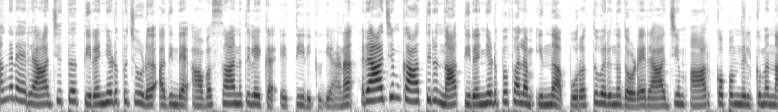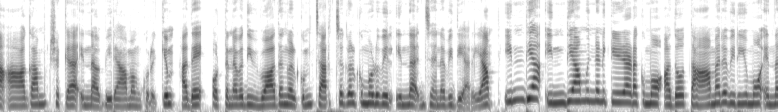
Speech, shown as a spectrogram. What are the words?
അങ്ങനെ രാജ്യത്ത് തിരഞ്ഞെടുപ്പ് ചൂട് അതിന്റെ അവസാനത്തിലേക്ക് എത്തിയിരിക്കുകയാണ്. രാജ്യം കാത്തിരുന്ന തിരഞ്ഞെടുപ്പ് ഫലം ഇന്ന് പുറത്തുവരുന്നതോടെ രാജ്യം ആർക്കൊപ്പം നിൽക്കുമെന്ന ആകാംക്ഷയ്ക്ക് ഇന്ന് വിരാമം കുറിക്കും. അതെ ഒട്ടനവധി വിവാദങ്ങൾക്കും ചർച്ചകൾക്കും ഒടുവിൽ ഇന്ന് ജനവിധി അറിയാം. ഇന്ത്യ ഇന്ത്യ മുന്നണി കീഴടക്കുമോ അതോ താമര വിരിയുമോ എന്ന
